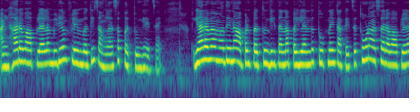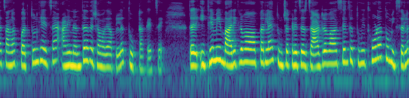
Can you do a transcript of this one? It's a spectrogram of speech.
आणि हा रवा आपल्याला मीडियम फ्लेमवरती चांगला असा परतून घ्यायचा आहे. या रव्यामध्ये ना आपण परतून घेताना पहिल्यांदा तूप नाही टाकायचं. थोडा असा रवा आपल्याला चांगला परतून घ्यायचा आहे आणि नंतर त्याच्यामध्ये आपल्याला तूप टाकायचं आहे. तर इथे मी बारीक रवा वापरला आहे. तुमच्याकडे जर जाड रवा असेल तर तुम्ही थोडा तो मिक्सरला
